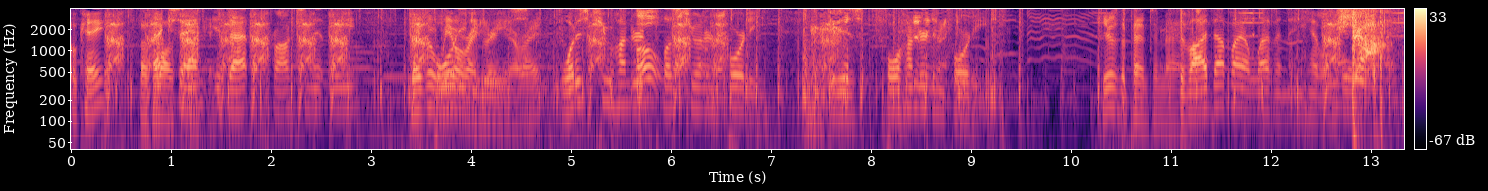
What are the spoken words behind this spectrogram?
okay? XM is at approximately There's a wheel right degrees. Here, right? What is 200 oh, plus 240? Okay. It is 440. Here's the pentameter. Divide that by 11 and you have a 4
